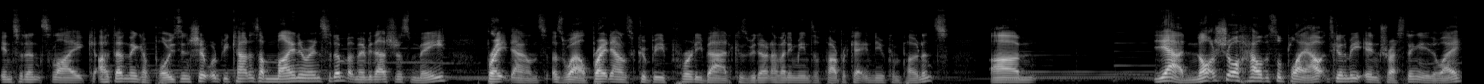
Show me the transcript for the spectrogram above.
incidents like... I don't think a poison ship would be counted as a minor incident, but maybe that's just me breakdowns as well. Breakdowns could be pretty bad because we don't have any means of fabricating new components. Um, yeah, not sure how this will play out. It's going to be interesting either way.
